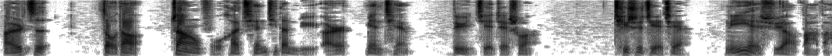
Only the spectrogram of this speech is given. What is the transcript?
儿子走到丈夫和前妻的女儿面前，对姐姐说：“其实姐姐，你也需要爸爸。”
